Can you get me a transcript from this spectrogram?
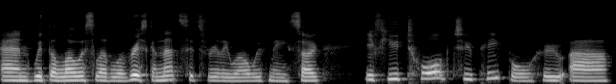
and with the lowest level of risk. And that sits really well with me. So if you talk to people who are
